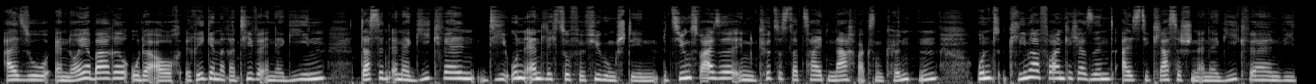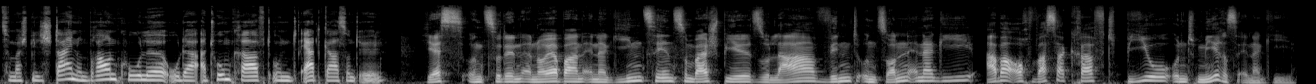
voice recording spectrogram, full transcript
Also erneuerbare oder auch regenerative Energien, das sind Energiequellen, die unendlich zur Verfügung stehen, beziehungsweise in kürzester Zeit nachwachsen könnten und klimafreundlicher sind als die klassischen Energiequellen wie zum Beispiel Stein- und Braunkohle oder Atomkraft und Erdgas und Öl. Yes, und zu den erneuerbaren Energien zählen zum Beispiel Solar-, Wind- und Sonnenenergie, aber auch Wasserkraft, Bio- und Meeresenergie.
